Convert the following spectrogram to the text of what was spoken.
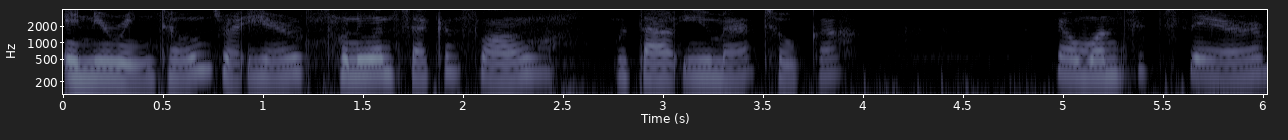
in your ringtones, right here, 21 seconds long, without you, Matt Toka. Now, once it's there,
